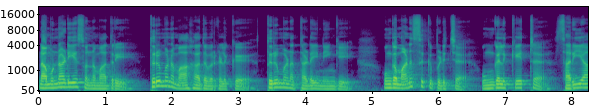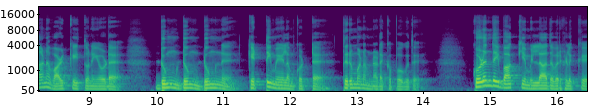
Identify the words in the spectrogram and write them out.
நான் முன்னாடியே சொன்ன மாதிரி திருமணம் ஆகாதவர்களுக்கு திருமண தடை நீங்கி உங்கள் மனசுக்கு பிடிச்ச உங்களுக்கேற்ற சரியான வாழ்க்கை துணையோட டும் டும் டும்னு கெட்டி மேளம் கொட்ட திருமணம் நடக்கப் போகுது. குழந்தை பாக்கியம் இல்லாதவர்களுக்கு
